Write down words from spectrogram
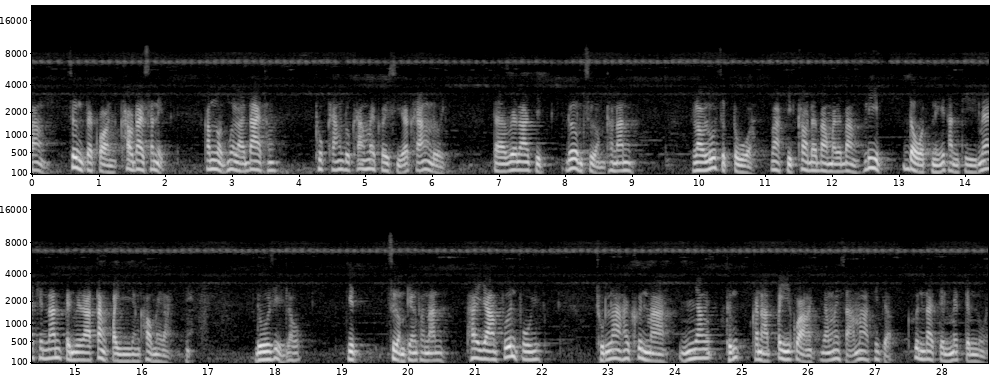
บ้าง ซึ่งแต่ก่อนเข้าได้สนิทกำหนดเมื่อไรได้ทั้งทุกครั้งทุกครั้งไม่เคยเสียครั้งเลย แต่เวลาจิตเริ่มเสื่อมเท่านั้น เรารู้สึกตัวว่าจิตเข้าได้บ้างไม่ได้บ้าง รีบโดดหนีทันที แม้เช่นนั้น เป็นเวลาตั้งปียังเข้าไม่ได้ดูสิเราจิตเสื่อมเพียงเท่านั้น พยายามฟื้นฟู ฉุนล่าให้ขึ้นมา ยังถึงขนาดปีกว่า ยังไม่สามารถที่จะขึ้นได้เต็มเม็ดเต็มหน่วย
